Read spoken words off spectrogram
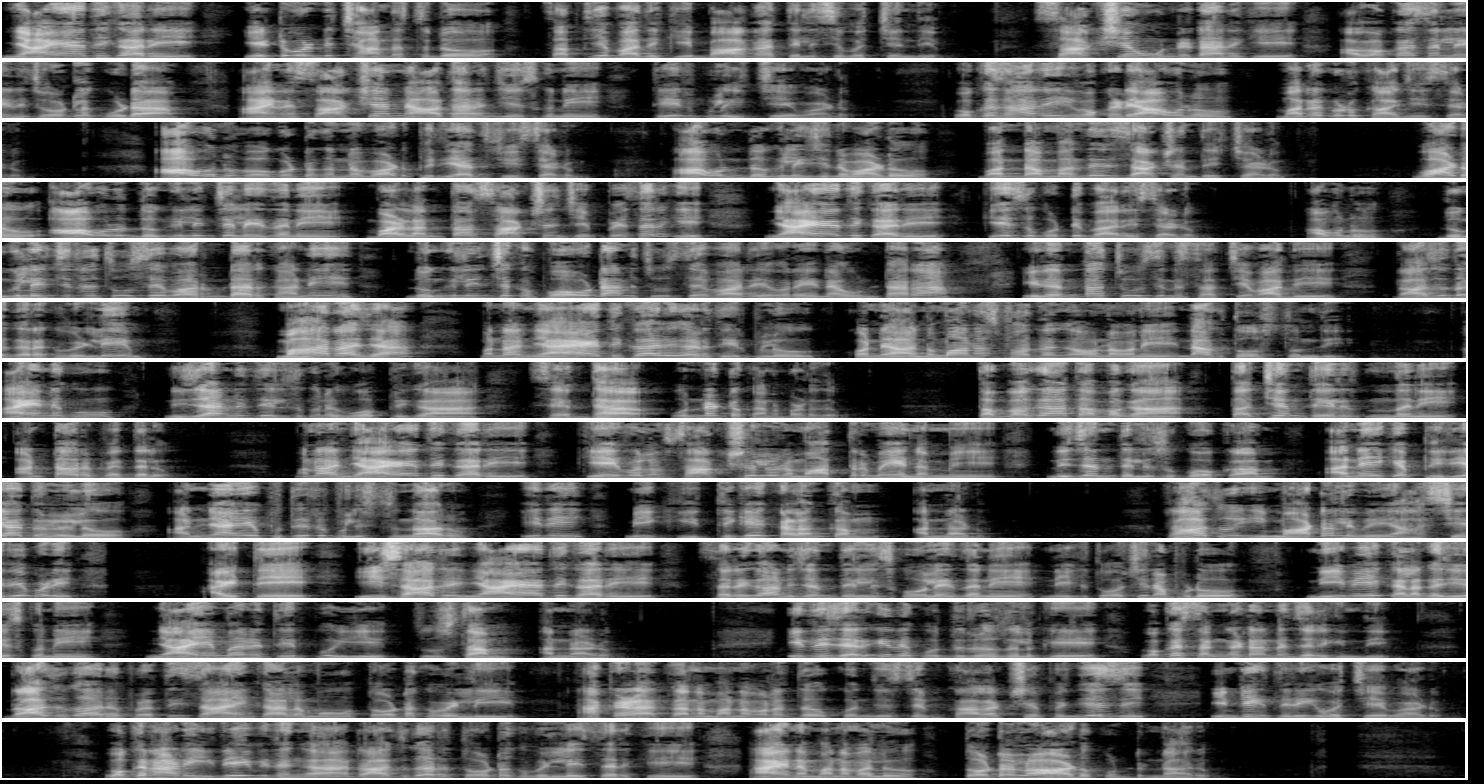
న్యాయాధికారి ఎటువంటి ఛాందస్తుడో సత్యవాదికి బాగా తెలిసి వచ్చింది. సాక్ష్యం ఉండటానికి అవకాశం లేని చోట్ల కూడా ఆయన సాక్ష్యాన్ని ఆధారం చేసుకుని తీర్పులు ఇచ్చేవాడు. ఒకసారి ఒకడి ఆవును మరొకడు కాజేశాడు. ఆవును పోగొట్టుకున్నవాడు ఫిర్యాదు చేశాడు. ఆవును దొంగిలించిన వాడు వంద మందిని సాక్ష్యం తెచ్చాడు. వాడు ఆవును దొంగిలించలేదని వాళ్ళంతా సాక్ష్యం చెప్పేసరికి న్యాయాధికారి కేసు కొట్టి పారేశాడు. అవును దొంగిలించడం చూసేవారు ఉంటారు కానీ దొంగిలించకపోవటాన్ని చూసేవారు ఎవరైనా ఉంటారా? ఇదంతా చూసిన సత్యవాది రాజు దగ్గరకు వెళ్ళి మహారాజా మన న్యాయాధికారి గారి తీర్పులు కొన్ని అనుమానాస్పదంగా ఉన్నవని నాకు తోస్తుంది. ఆయనకు నిజాన్ని తెలుసుకునే ఓపిక శ్రద్ధ ఉన్నట్టు కనబడదు. తవ్వగా తవ్వగా తథ్యం తేలుతుందని అంటారు పెద్దలు. మన న్యాయాధికారి కేవలం సాక్షులను మాత్రమే నమ్మి నిజం తెలుసుకోక అనేక ఫిర్యాదులలో అన్యాయపు తీర్పులు ఇస్తున్నారు. ఇది మీ కీర్తికే కళంకం అన్నాడు. రాజు ఈ మాటలు విని ఆశ్చర్యపడి అయితే ఈసారి న్యాయాధికారి సరిగా నిజం తెలుసుకోలేదని నీకు తోచినప్పుడు నీవే కలగజేసుకుని న్యాయమైన తీర్పు ఇ చూస్తాం అన్నాడు. ఇది జరిగిన కొద్ది రోజులకి ఒక సంఘటన జరిగింది. రాజుగారు ప్రతి సాయంకాలము తోటకు వెళ్ళి అక్కడ తన మనవలతో కొంచెంసేపు కాలక్షేపం చేసి ఇంటికి తిరిగి వచ్చేవాడు. ఒకనాడు ఇదే విధంగా రాజుగారు తోటకు వెళ్ళేసరికి ఆయన మనవలు తోటలో ఆడుకుంటున్నారు.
